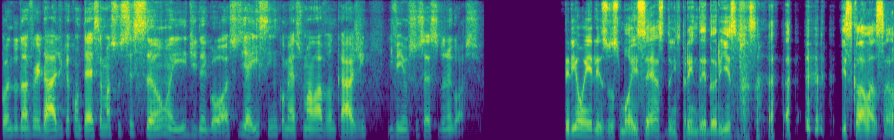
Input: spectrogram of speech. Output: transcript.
quando na verdade o que acontece é uma sucessão aí de negócios e aí sim começa uma alavancagem e vem o sucesso do negócio. Seriam eles os Moisés do empreendedorismo? Exclamação.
